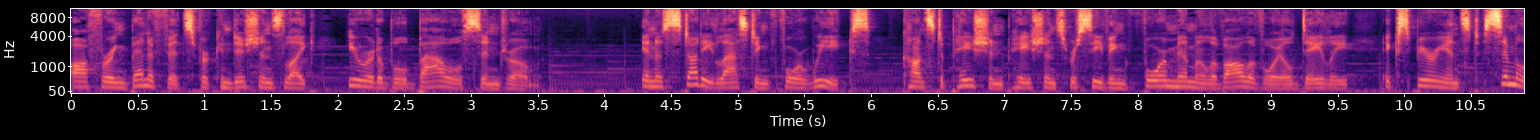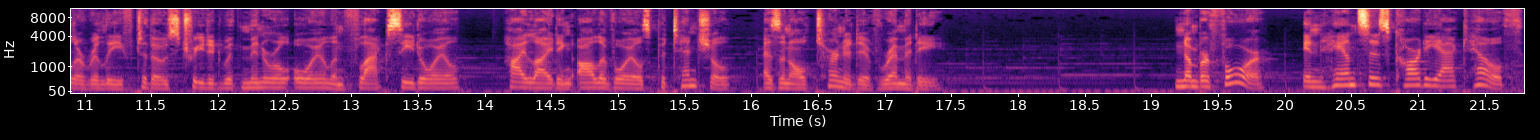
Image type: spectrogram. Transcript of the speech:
offering benefits for conditions like irritable bowel syndrome. In a study lasting four weeks, constipation patients receiving 4 ml of olive oil daily experienced similar relief to those treated with mineral oil and flaxseed oil, highlighting olive oil's potential as an alternative remedy. Number 4. Enhances cardiac health.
